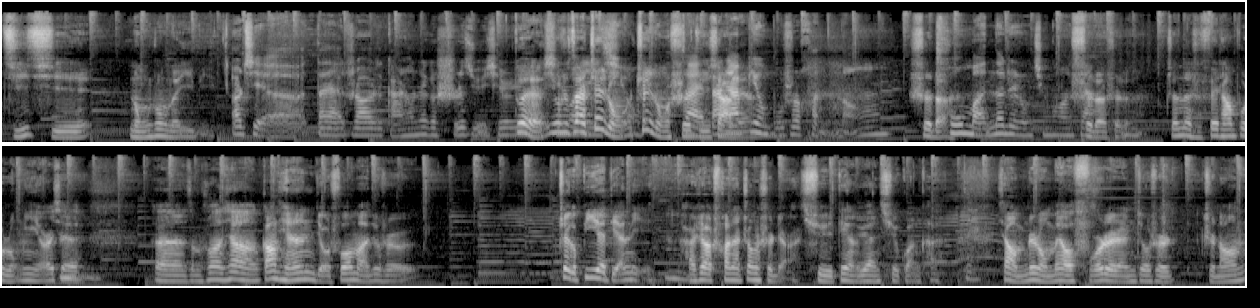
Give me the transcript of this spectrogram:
极其浓重的一笔。而且大家也知道，赶上这个时局，其实对，有又是在这种这种时在大家局下面，并不是很能是的，出门的这种情况下，是的，是的，真的是非常不容易。而且，嗯嗯、怎么说呢？像冈田有说嘛，就是这个毕业典礼嗯还是要穿的正式点儿，去电影院去观看。对，像我们这种没有福的人，就是只能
